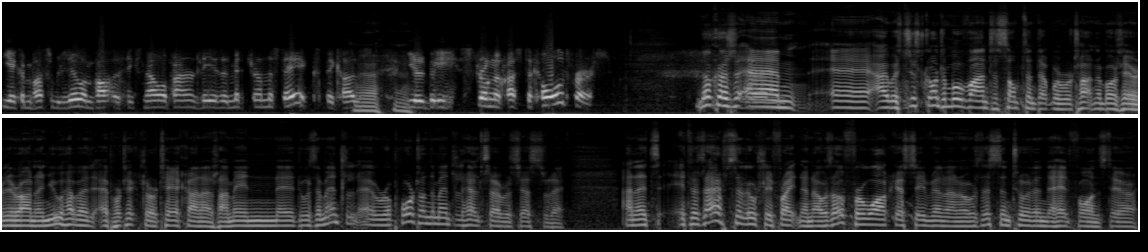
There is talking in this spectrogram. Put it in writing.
you can possibly do in politics now apparently is admit your mistakes because Yeah, yeah. you'll be strung across the cold first. Look, at, um, uh, I was just going to move on to something that we were talking about earlier on, and you have a, a particular take on it. I mean, uh, there was a mental a report on the mental health service yesterday, and it's it was absolutely frightening. I was out for a walk yesterday evening, and I was listening to it in the headphones there.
